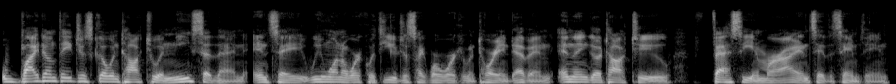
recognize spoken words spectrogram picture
Why don't they just go and talk to Aneesa then and say, We want to work with you just like we're working with Tori and Devin, and then go talk to Fessy and Mariah and say the same thing,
